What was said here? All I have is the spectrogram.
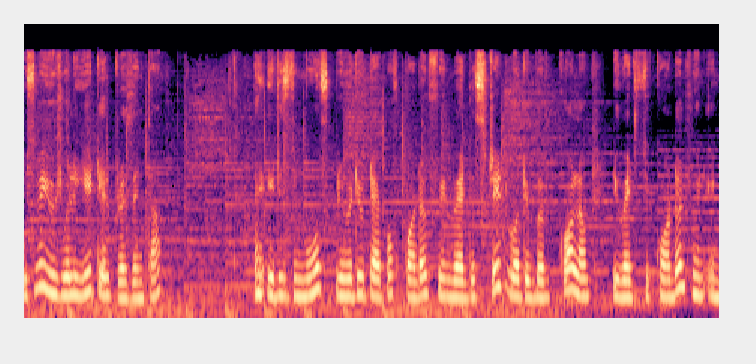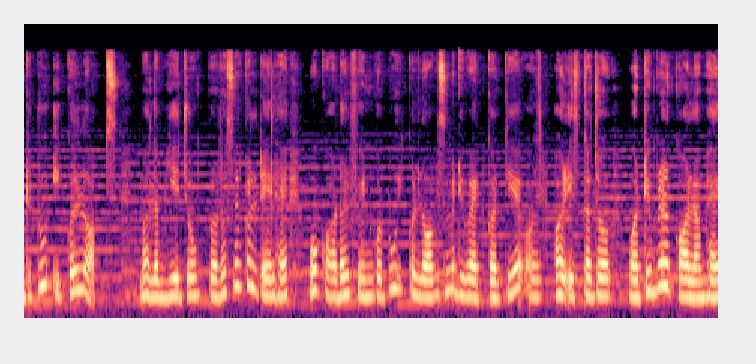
उसमें यूजुअली ये टेल प्रेजेंट था। And it is the most primitive type of caudal fin where the straight vertebral column divides the caudal fin into two equal lobes मतलब ये जो प्रोटोसर्कल टेल है, वो कॉडल फिन को टू इक्वल लॉब्स में डिवाइड करती है और और इसका जो वर्टिब्रल कॉलम है,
